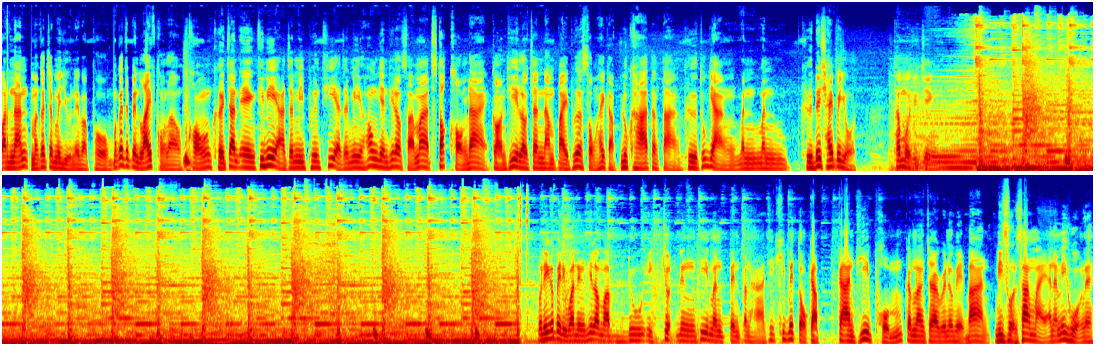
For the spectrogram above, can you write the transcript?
วันนั้น มันก็จะมาอยู่ในบักโพงมันก็จะเป็นไลฟ์ของเราของเขยจันเองที่นี่อาจจะมีพื้นที่อาจจะมีห้องเย็นที่เราสามารถสต็อกของได้ ก่อนที่เราจะนำไปเพื่อส่งให้กับลูกค้าต่างๆ คือทุกอย่างมันมันคือได้ใช้ประโยชน์ทั้งหมดจริง ๆ วันนี้ก็เป็นอีกวันหนึ่งที่เรามาดูอีกจุดหนึ่งที่มันเป็นปัญหาที่คิดไม่ตกกับการที่ผมกำลังจะรีโนเวทบ้าน มีส่วนสร้างใหม่อันนั้นไม่ห่วงเลย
